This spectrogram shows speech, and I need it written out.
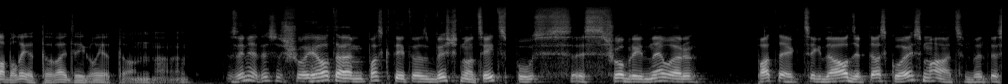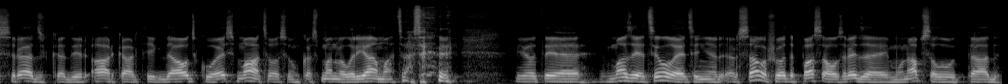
laba lieta, vajadzīga lieta? Un, uh... Ziniet, es uz šo jautājumu paskatītos bišķi no citas puses. Es šobrīd nevaru pateikt, cik daudz ir tas, ko es mācu, bet es redzu, ka ir ārkārtīgi daudz, ko es mācos un kas man vēl ir jāmācās. Jo tie mazie cilvēciņi ar, ar savu šo pasaules redzējumu un absolūti tādu,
